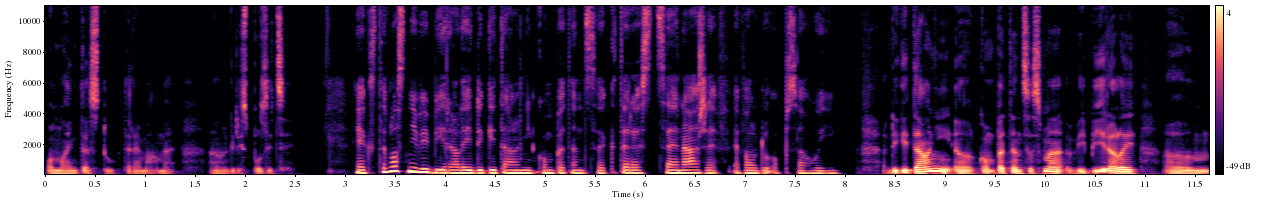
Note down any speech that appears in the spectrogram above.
online testů, které máme k dispozici. Jak jste vlastně vybírali digitální kompetence, které scénáře v Evaldu obsahují? Digitální eh, kompetence jsme vybírali um,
